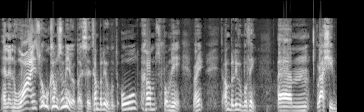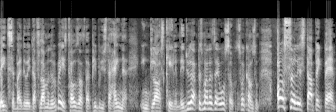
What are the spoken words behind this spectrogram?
and, and wines, it all comes from here, Rabbi said. It's unbelievable. It all comes from here, right? It's an unbelievable thing. Um, Rashi Beitza, by the way, Daflam base tells us that people used to hang that in glass kalim. They do that Bismanazai also. That's where it comes from. Also, listapik behem.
